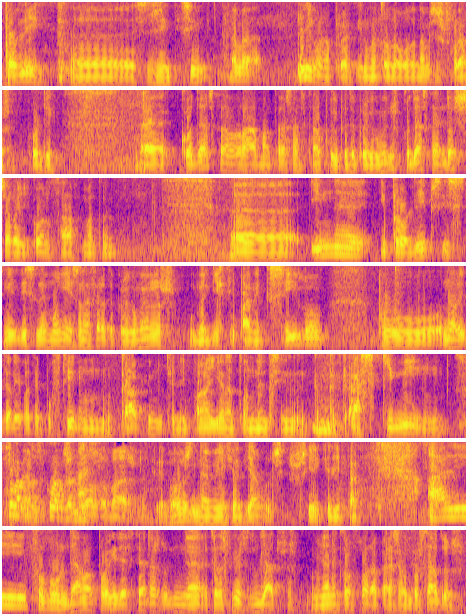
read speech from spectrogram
πολύ ε, συζήτηση αλλά λίγο να προεκτείνουμε το λόγο, να μην σας κουράσω πολύ. Ε, κοντά στα οράματα, σε αυτά που είπατε προηγουμένως, κοντά στα εντός εισαγωγικών θαύματα, ε, είναι οι προλήψεις συνείδηση δαιμονίας. Αναφέρατε προηγουμένως που μερικοί χτυπάνε ξύλο, που νωρίτερα είπατε που φτύνουν κάποιον κλπ. για να τον έτσι ασκημίνουν. Σκόρδο, σκόρδο βάζουν ακριβώς, για να μην έχει ο διάβολος εξουσία κλπ. Άλλοι φοβούνται, άμα πρωί Δευτέρας δουν καθώς πήγαν στη δουλειά τους, μια νεκροφόρα πέρασε από μπροστά τους,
